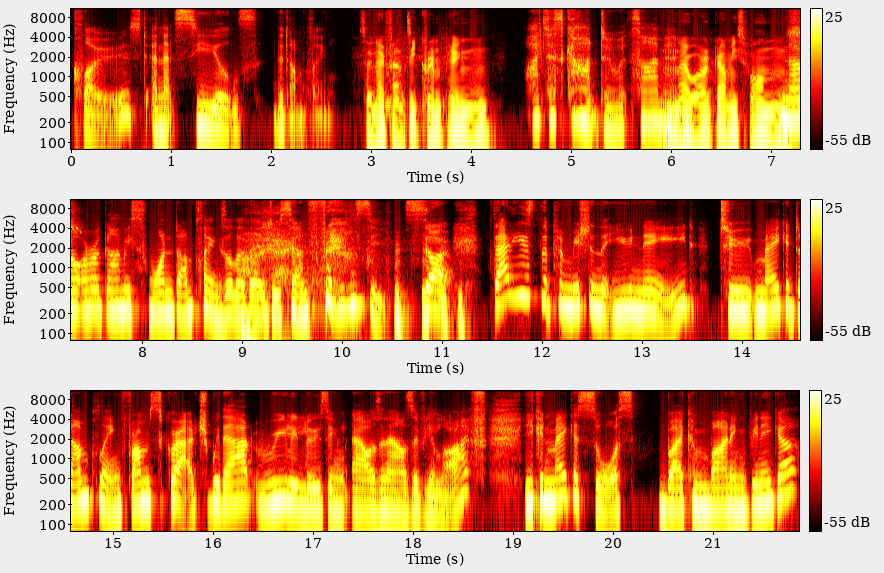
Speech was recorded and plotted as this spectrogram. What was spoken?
closed, and that seals the dumpling. so no fancy crimping, I just can't do it, Simon. no origami swans. No origami swan dumplings, although they do sound fancy. So, that is the permission that you need to make a dumpling from scratch without really losing hours and hours of your life. You can make a sauce by combining vinegar,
